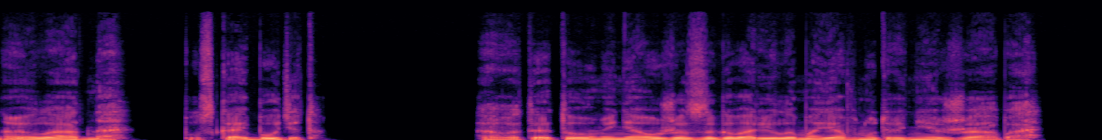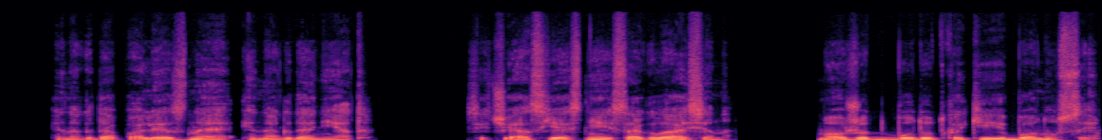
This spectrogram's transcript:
Ну и ладно, пускай будет. А вот это у меня уже заговорила моя внутренняя жаба. Иногда полезная, иногда нет. Сейчас я с ней согласен. Может, будут какие бонусы.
